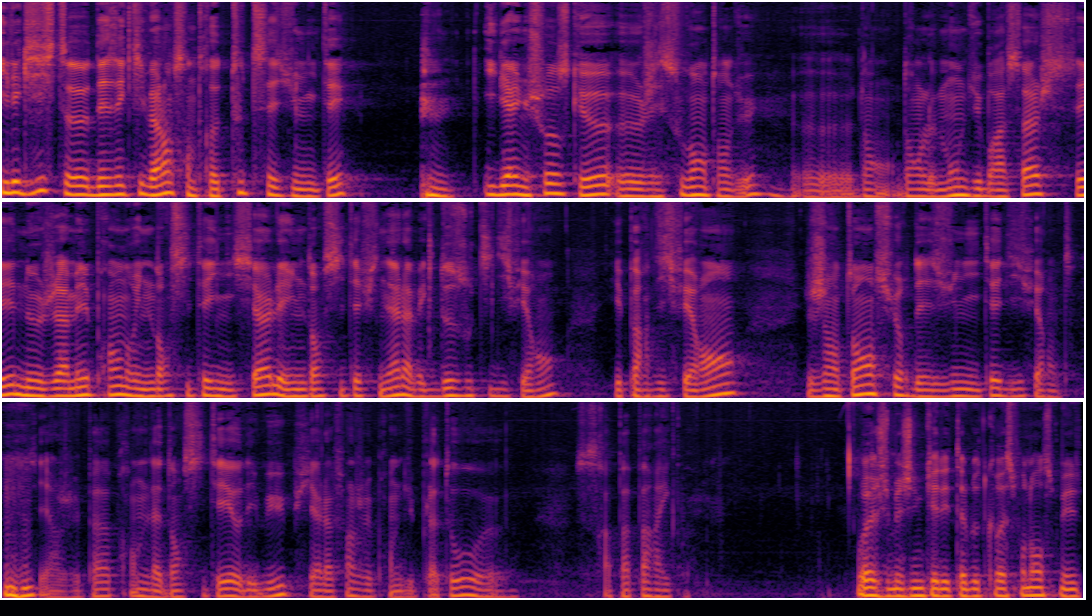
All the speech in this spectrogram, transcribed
Il existe euh, des équivalences entre toutes ces unités. Il y a une chose que euh, j'ai souvent entendue euh, dans, dans le monde du brassage, c'est ne jamais prendre une densité initiale et une densité finale avec deux outils différents. Et par différents, j'entends sur des unités différentes. Mhm. C'est-à-dire, je vais pas prendre la densité au début, puis à la fin, je vais prendre du plateau. euh, ce sera pas pareil, quoi. Ouais, j'imagine qu'il y a des tableaux de correspondance, mais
